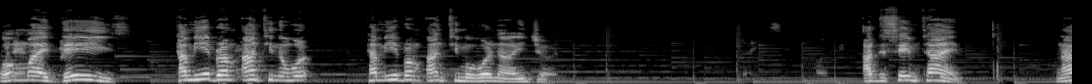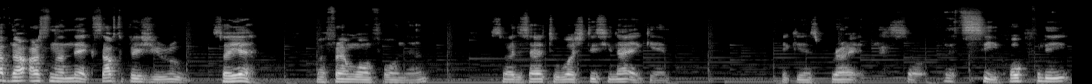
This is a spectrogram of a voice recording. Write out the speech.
Oh my days. Tammy Abraham and Timo Tammy Abraham and Timo Werner are injured at the same time. And I have now Arsenal next. I have to play Giroud. So yeah, my friend won 4 0. So I decided to watch this United game against Brighton. So let's see. Hopefully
